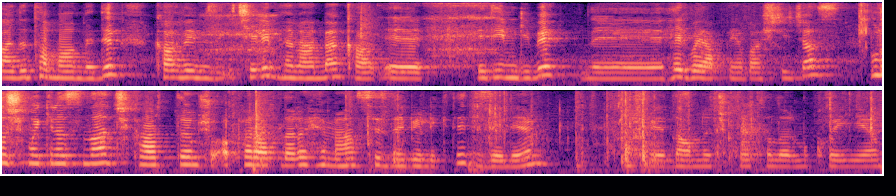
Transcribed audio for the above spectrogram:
Ben de tamam dedim. Kahvemizi içelim. Hemen ben e, dediğim gibi e, helva yapmaya başlayacağız. Bulaşık makinesinden çıkarttığım şu aparatları hemen sizle birlikte dizelim. Şuraya damla çikolatalarımı koyayım.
